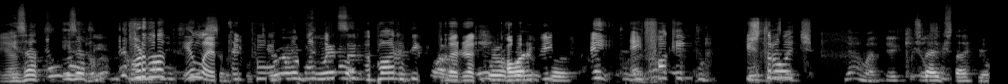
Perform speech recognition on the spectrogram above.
Yeah. Exato, Ele exato. ele É verdade, um ele é tipo. Ele é um é tipo influencer a barba particular. para É, Corby em, em fucking é esteroides. Yeah, mano, é que Gostei, ele, fez, gostei. ele-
